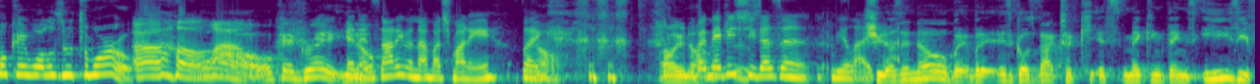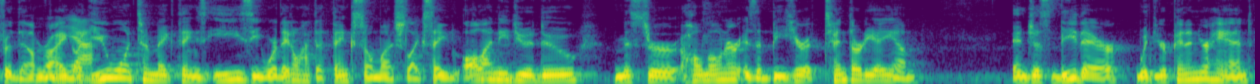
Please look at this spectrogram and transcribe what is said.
okay, well let's do it tomorrow. Oh, wow. Oh, okay, great. You and know, it's not even that much money. Like, no. I don't even know. how but maybe she doesn't realize. She that. doesn't know, but but it, it goes back to it's making things easy for them, right? Yeah. Like you want to make things easy where they don't have to think so much. Like say, all I need you to do, Mister Homeowner, is to be here at ten thirty a.m. and just be there with your pen in your hand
